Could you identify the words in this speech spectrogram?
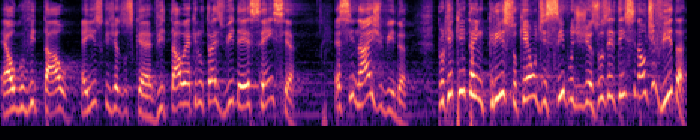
é algo vital, é isso que Jesus quer. Vital é aquilo que traz vida, é essência, é sinais de vida. Porque quem está em Cristo, quem é um discípulo de Jesus, ele tem sinal de vida.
